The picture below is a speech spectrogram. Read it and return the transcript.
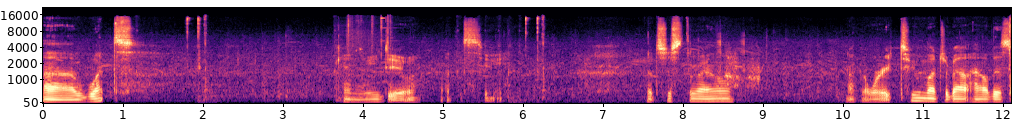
Uh, what can we do? Let's see. Let's just throw. Not gonna worry too much about how this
